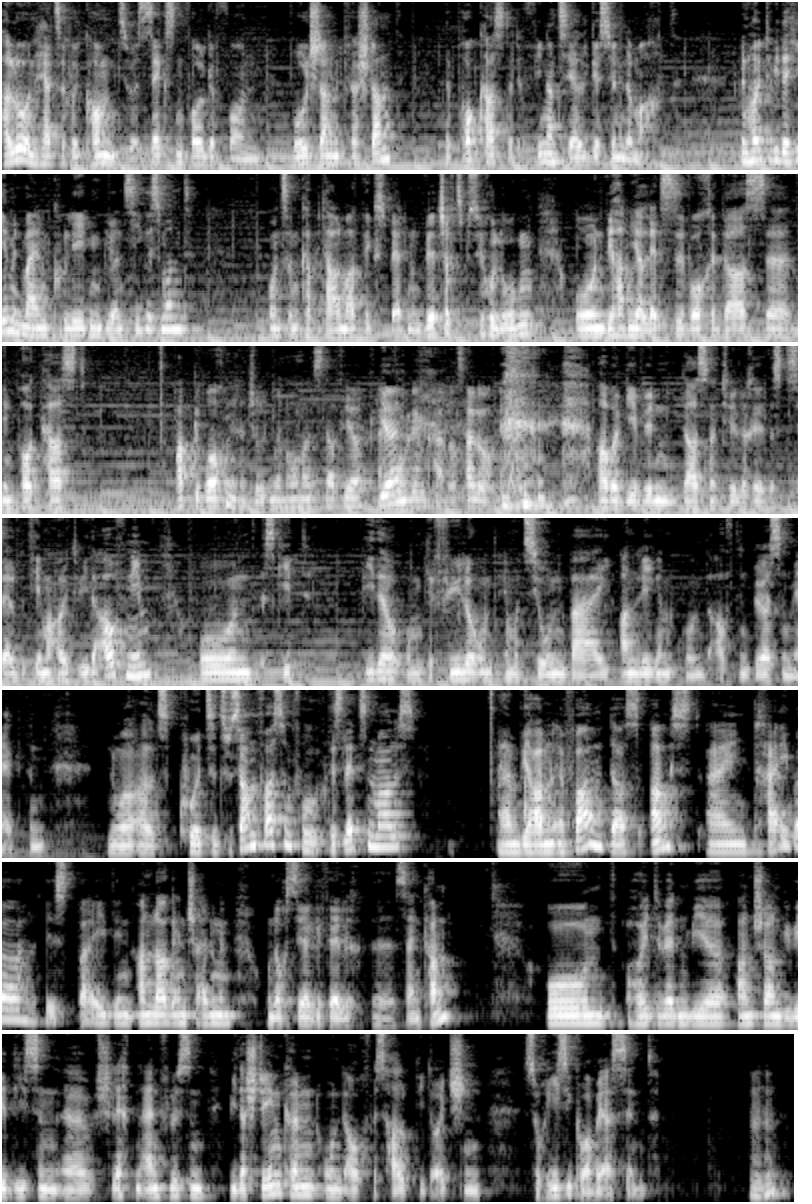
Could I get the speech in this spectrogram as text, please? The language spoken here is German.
Hallo und herzlich willkommen zur sechsten Folge von Wohlstand mit Verstand, der Podcast, der dich finanziell gesünder macht. Ich bin heute wieder hier mit meinem Kollegen Björn Siegesmund, unserem Kapitalmarktexperten und Wirtschaftspsychologen. Und wir hatten ja letzte Woche das, äh, den Podcast abgebrochen. Ich entschuldige mich nochmals dafür. Kein Björn. Problem, Carlos. Hallo. Aber wir würden das natürlich, äh, dasselbe Thema heute wieder aufnehmen. Und es geht wieder um Gefühle und Emotionen bei Anlegern und auf den Börsenmärkten. Nur als kurze Zusammenfassung des letzten Males. Ähm, wir haben erfahren, dass Angst ein Treiber ist bei den Anlageentscheidungen und auch sehr gefährlich äh, sein kann. Und heute werden wir anschauen, wie wir diesen äh, schlechten Einflüssen widerstehen können und auch weshalb die Deutschen so risikoavers sind. Mhm.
